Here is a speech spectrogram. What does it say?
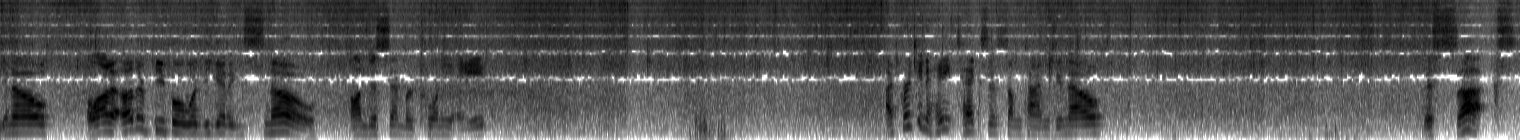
You know, a lot of other people would be getting snow on December 28th. I freaking hate Texas sometimes, you know? This sucks.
